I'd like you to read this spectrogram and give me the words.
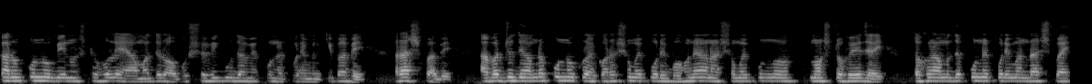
কারণ পণ্য বিনষ্ট হলে আমাদের অবশ্যই গুদামে পণ্যের পরিমাণ কীভাবে হ্রাস পাবে। আবার যদি আমরা পণ্য ক্রয় করার সময় পরিবহনে আনার সময় পণ্য নষ্ট হয়ে যায়, তখন আমাদের পণ্যের পরিমাণ হ্রাস পায়।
